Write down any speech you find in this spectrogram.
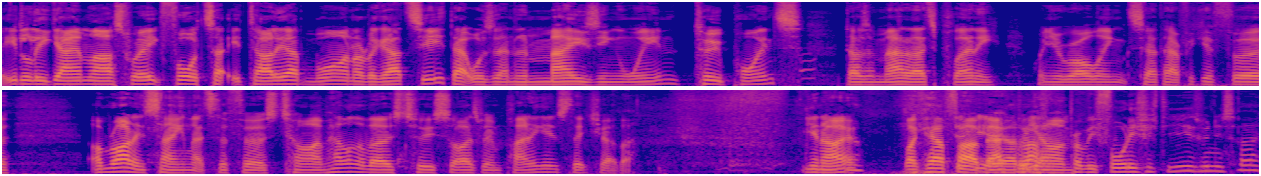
Italy game last week. Forza Italia, buono ragazzi. That was an amazing win. Two points. Doesn't matter. That's plenty when you're rolling South Africa for. I'm right in saying that's the first time. How long have those two sides been playing against each other? You know, like how far yeah, back I'd we going? Probably 40, 50 years, when you say?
